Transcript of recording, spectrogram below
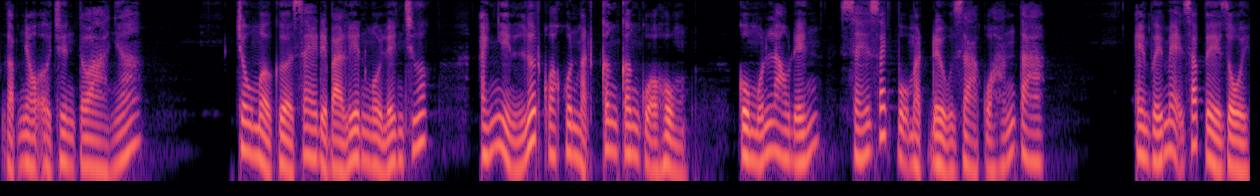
gặp nhau ở trên tòa nhé Châu mở cửa xe để bà Liên ngồi lên trước. Ánh nhìn lướt qua khuôn mặt căng căng của Hùng. Cô muốn lao đến, Xé rách bộ mặt đều giả của hắn ta. Em với mẹ sắp về rồi,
